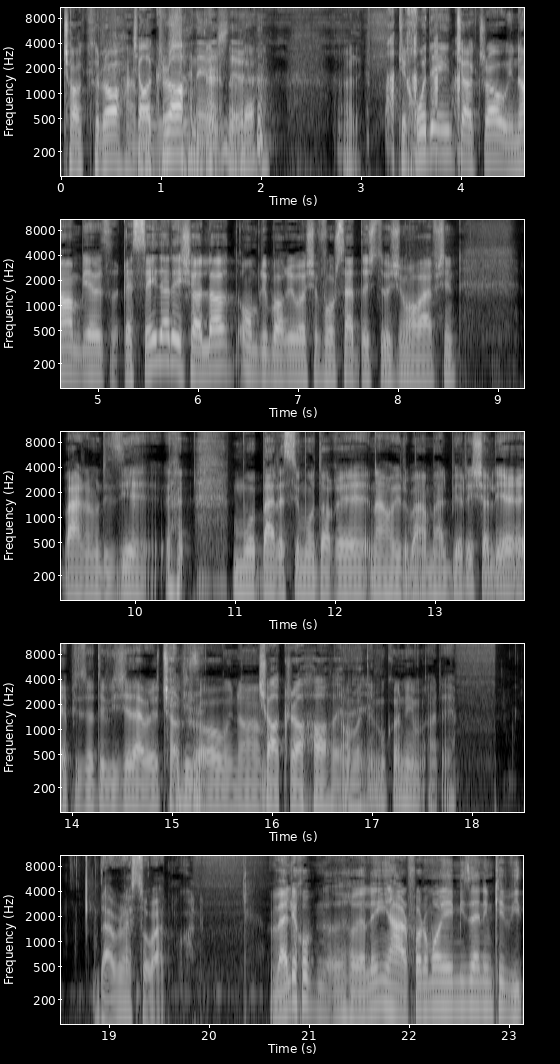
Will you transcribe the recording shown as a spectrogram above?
چاکرا هم چاکراه نوشته. آره. آره. که خود این چاکرا و اینا هم یه قصه ای داره. ایشالله عمری باقی باشه فرصت داشته باشیم. آقا افشین برنامه ریزی بررسی مداقه نهایی رو به عمل بیاره. ایشالله یه اپیزود ویژه درباره چاکرا و اینا هم چاکراها آماده می‌کنیم. آره. دربارهش صحبت می‌کنیم. ولی خب حالا این حرفا رو ما می‌زنیم که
